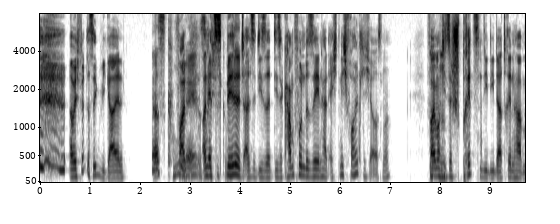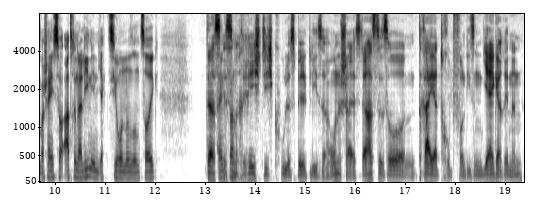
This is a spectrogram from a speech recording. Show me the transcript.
Aber ich finde das irgendwie geil. Das ist cool, allem, ey. Das und jetzt das cool. Bild, also diese, diese Kampfhunde sehen halt echt nicht freundlich aus, ne? Vor allem auch Mhm. diese Spritzen, die die da drin haben, wahrscheinlich so Adrenalininjektionen und so ein Zeug. Das ist ein Einfach. richtig cooles Bild, Lisa, ohne Scheiß. Da hast du so einen Dreiertrupp von diesen Jägerinnen,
